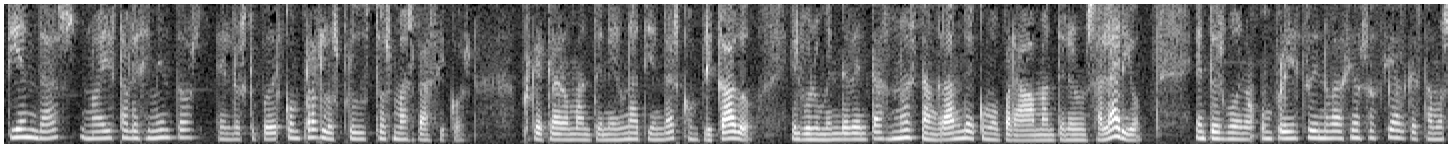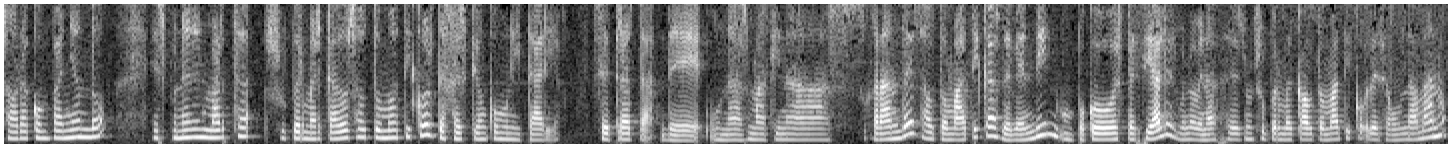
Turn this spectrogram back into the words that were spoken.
tiendas, no hay establecimientos en los que poder comprar los productos más básicos. Porque claro, mantener una tienda es complicado. El volumen de ventas no es tan grande como para mantener un salario. Entonces, bueno, un proyecto de innovación social que estamos ahora acompañando es poner en marcha supermercados automáticos de gestión comunitaria. Se trata de unas máquinas grandes, automáticas, de vending, un poco especiales. Bueno, ven a hacer un supermercado automático de segunda mano.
